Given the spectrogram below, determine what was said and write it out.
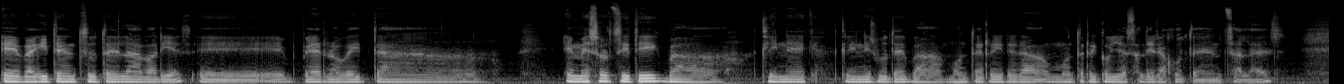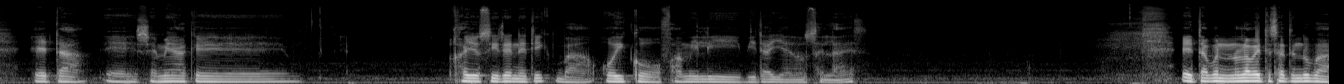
E, ba egiten zutela, bari ez, e, berrogeita emesortzitik, ba, klinek, kliniz bute, ba, Monterrira, Monterriko jazaldira juten txala, ez? Eta, e, semeak e, jaio zirenetik, ba, oiko famili bidaia edo zela, ez? Eta, bueno, nola baita esaten du, ba,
